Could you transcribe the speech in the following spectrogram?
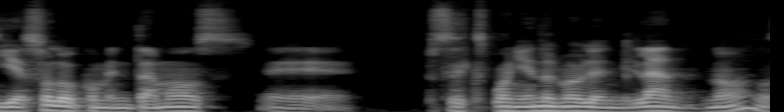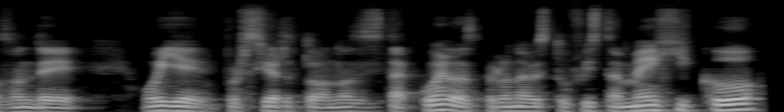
y eso lo comentamos, eh, pues exponiendo el mueble en Milán, ¿no? Donde, oye, por cierto, no sé si te acuerdas, pero una vez tú fuiste a México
